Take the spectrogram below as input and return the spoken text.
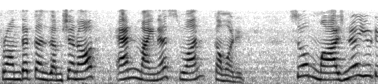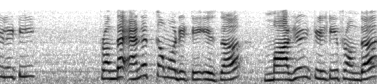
from the consumption of n minus 1 commodity. So, marginal utility from the nth commodity is the marginal utility from the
